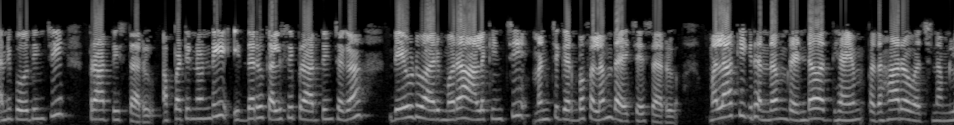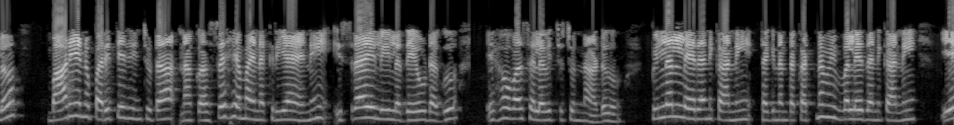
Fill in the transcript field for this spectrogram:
అని బోధించి ప్రార్థిస్తారు. అప్పటి నుండి ఇద్దరు కలిసి ప్రార్థించగా దేవుడు వారి మొర ఆలకించి మంచి గర్భఫలం దయచేశారు. మలాకి గ్రంథం రెండవ అధ్యాయం పదహారో వచనంలో భార్యను పరిత్యజించుట నాకు అసహ్యమైన క్రియ అని ఇస్రాయేలీల దేవుడగు ఎహోవా సెలవిచ్చుచున్నాడు. పిల్లలు లేరని కాని తగినంత కట్నం ఇవ్వలేదని కాని ఏ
